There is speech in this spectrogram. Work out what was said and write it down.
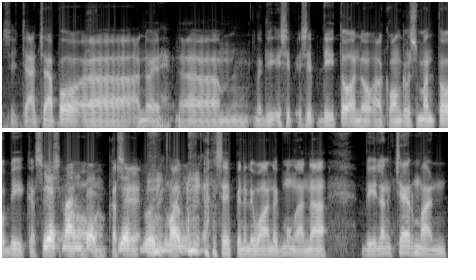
Si Chacha po, ah, ano eh, um, nag-iisip-isip dito, ano, ah, Congressman Toby, kasi... Yes, Manong oo, Ted. kasi, Yes, good morning. kasi pinaliwanag mo nga na bilang chairman,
